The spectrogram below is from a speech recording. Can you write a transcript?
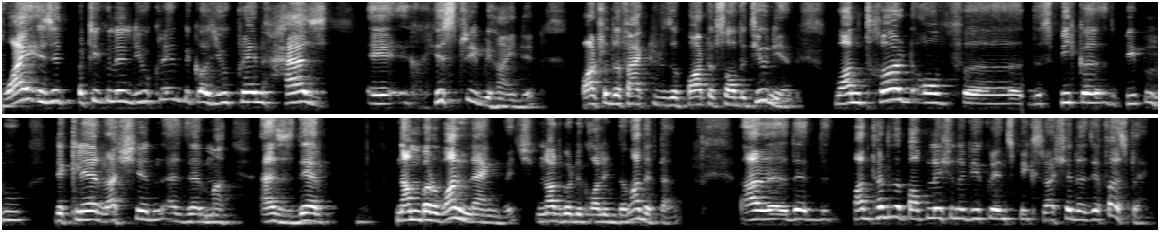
why is it particularly in Ukraine? Because Ukraine has a history behind it. Apart from the fact it is a part of Soviet Union, one third of uh, the speaker, the people who declare Russian as their as their number one language, I'm not going to call it the mother tongue, are the, the one third of the population of Ukraine speaks Russian as their first language.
